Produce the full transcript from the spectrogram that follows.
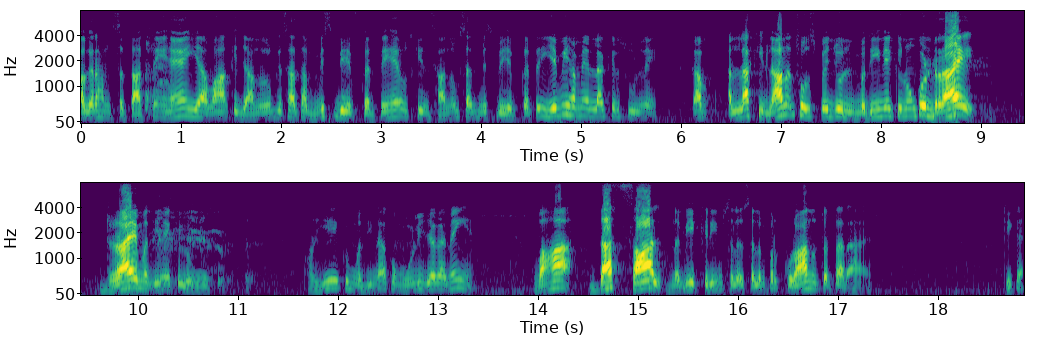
अगर हम सताते हैं या वहाँ के जानवरों के साथ हम मिसबिहेव करते हैं, उसके इंसानों के साथ मिसबिहेव करते हैं, ये भी हमें अल्लाह के रसूल ने कहा, अल्लाह की लानत हो उस पर जो मदीने के लोगों को डराए डराए मदीने के लोगों को। और ये कोई मदीना को मूली जगह नहीं है। वहाँ दस साल नबी करीम वसल्लम पर कुरान उतरता रहा है। ठीक है?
